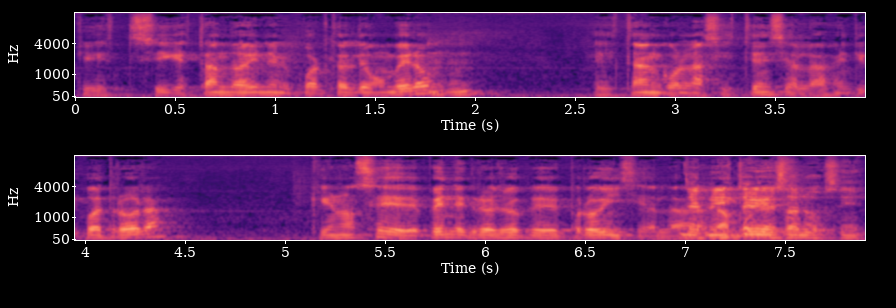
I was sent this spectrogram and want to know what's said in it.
que sigue estando ahí en el cuartel de bomberos. Están con la asistencia las 24 horas. Que no sé, depende creo yo que de provincia. La, Del Ministerio de. Salud, sí,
